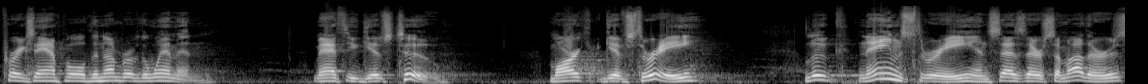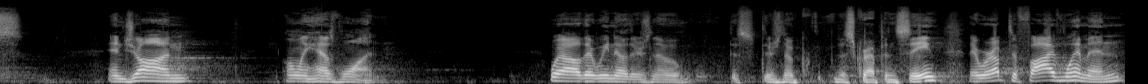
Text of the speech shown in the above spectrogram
For example, the number of the women. Matthew gives two. Mark gives three. Luke names three and says there's some others, and John only has one. Well, there we know there's no there's no discrepancy. There were up to five women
